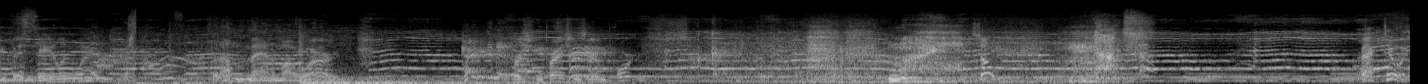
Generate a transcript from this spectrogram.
you've been dealing with, but I'm a man of my word. First impressions are important. My so nuts. Back to it.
